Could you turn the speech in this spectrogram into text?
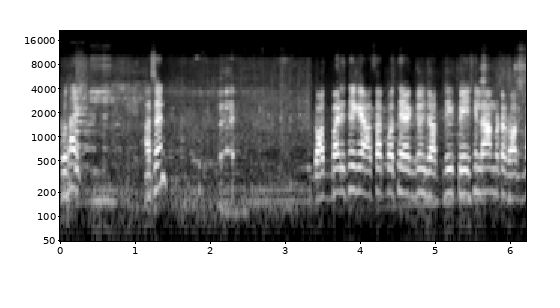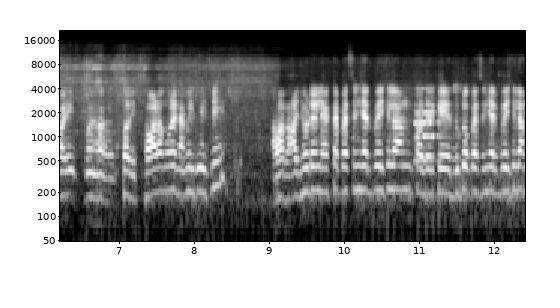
কোথায়? আসেন। রথবাড়ি থেকে আসার পথে একজন যাত্রী পেয়েছিলাম, ওটা রথবাড়ি সরি ফোয়ারা মোড়ে নামিয়ে দিয়েছি। আবার রাজ হোটেলে একটা প্যাসেঞ্জার পেয়েছিলাম, তাদেরকে, দুটো প্যাসেঞ্জার পেয়েছিলাম,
